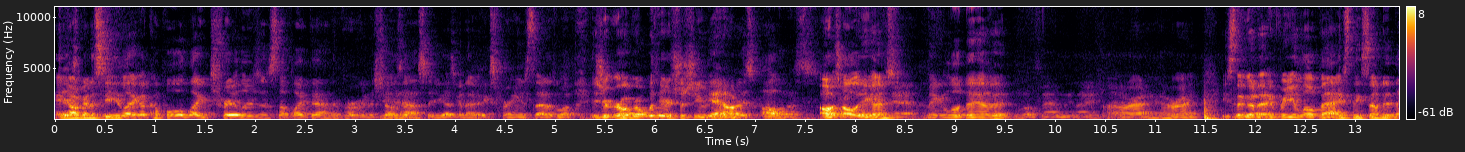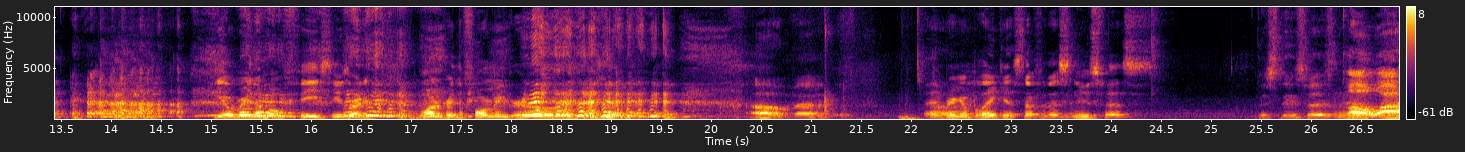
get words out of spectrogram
And y'all gonna see like a couple of like trailers and stuff like that. They're probably gonna show us Yeah. that, so you guys gonna experience that as well. Is your girl girl with you, or is just you and your Yeah, daughter? it's all of us. Oh, it's all of you guys Yeah, making a little day of it. little family night. All right, all right. You still gonna bring your little bags? Think something in there? He'll bring the whole feast. He was already want to bring the Foreman grill. oh man. And bring a um, blanket and stuff for that snooze fest. The snooze fest. Yeah. Oh wow.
